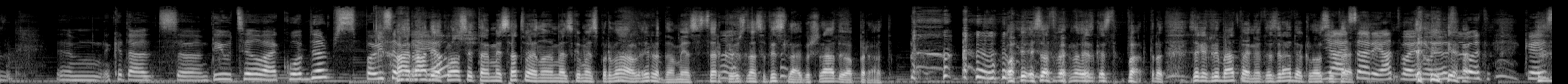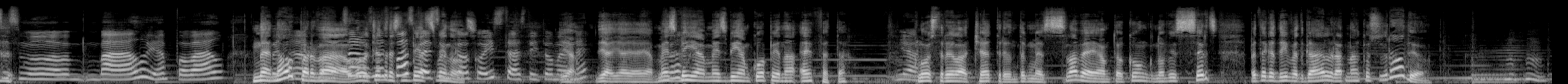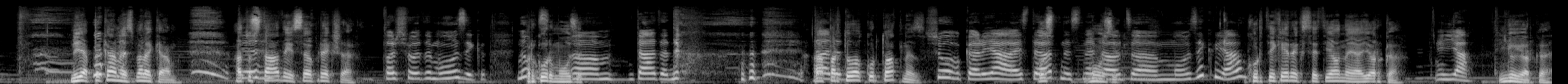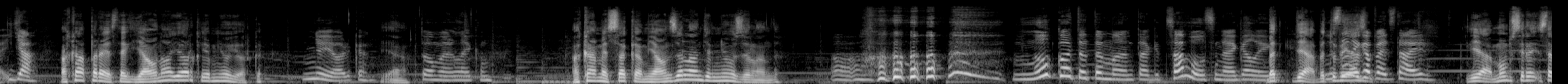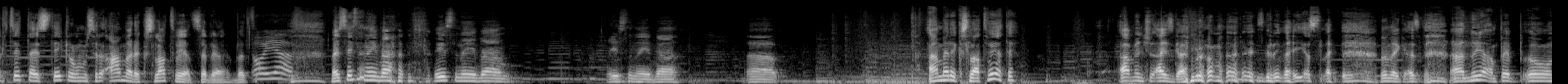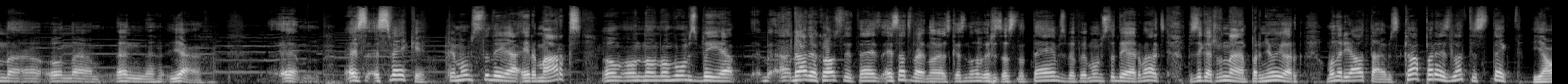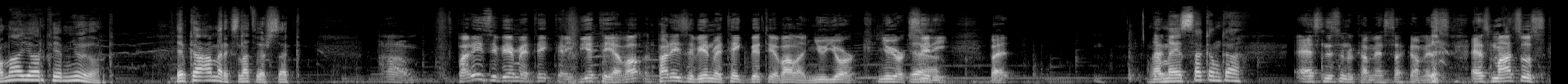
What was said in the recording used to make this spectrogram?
um, ka tāds uh, divu cilvēku kopdarbs pavisam Ar radio klausītājiem mēs atvainojamies, ka mēs par vēlu ieradāmies. Es ceru, ka jūs nesat izslēguši radioaparātu. o, es atvainojos, kas tā pārtrauc. Es tikai gribu atvainoties radioklausītājiem. Jā, es arī atvainojos ļoti, ka es esmu vēlu, ja, pa vēlu. Nē, Bet, nav par vēlu, ceru, 45 minūtes. kaut ko izstāstīt tomēr, jā, ne? jā, jā, jā, jā. Mēs bijām, mēs bijām kopienā Efeta. Klosterīlā 4, un tagad mēs slavējām to kungu no visas sirds, bet tagad Iveta Gaila ir atnākusi uz radio. Mm -hmm. nu, jā, pie kā mēs palikām? A, tu stādīji sev priekšā. Par šo te mūziku. Nu, Par kuru mūziku? Um, tā tad. Tā par to, kur tu atnesi. Šovakar, jā, es te Uz atnesu nedaudz uh, mūziku, jā. Kur tika ierakstīta jaunajā Jorkā? Jā. Ņujorkā. Jā. A, kā pareizi teikt, jaunā Jorka, jau Ņujorka? Ņujorka. Jā. Tomēr, laikam. A, kā mēs sakām, Jaunzēlanda, jau Ņūzelanda? Oh. nu, ko tu tam man tagad samulsināji galīgi? Bet, jā, bet nu, tu biji. Zini, kāpēc tā ir? Jā, mums ir starp citais stikla, mums ir Amerikas Latvijas arī. Bet oh, jā. mēs īstenībā, īstenībā, īstenībā uh, Amerikas Latvieti. Ah, viņš aizgāja prom. es gribēju ieslēgt. Nu, nekas. Uh, nu, jā, un, un, un, un, jā. Es, sveiki! Pie mums studijā ir Marks, un, un, un, un mums bija radio klausītājs. Es atvainojos, ka es novirzos no tēmas, bet pie mums studijā ir Marks. Mēs vienkārši runājam par Ņujorku. Man ir jautājums, kā pareizi Latvijas teikt, jaunā Jorka, jeb Ņujorka? Jeb kā Amerikas latvieši saka? Um, pareizi vienmēr teikt, arī vietējā, val- pareizi vienmēr teikt vietējā valodā New York, New York Jā. City. Bet Vai mēs sakam, kā? es nezinu, kā mēs sakām. Es, es mācos,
